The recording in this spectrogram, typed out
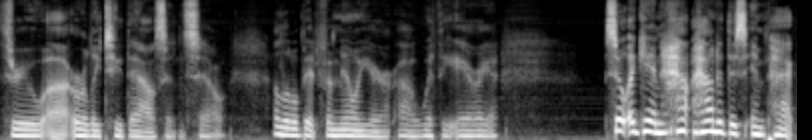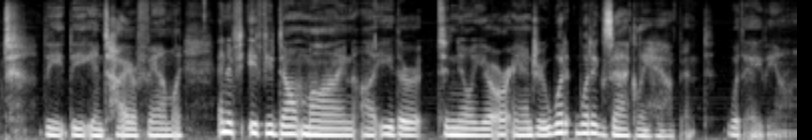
through uh, early 2000s. So a little bit familiar uh, with the area. So again, how, how did this impact the, the entire family? And if, if you don't mind, uh, either Tanelia or Andrew, what, what exactly happened with Aviyon?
